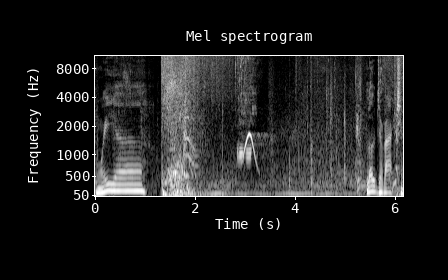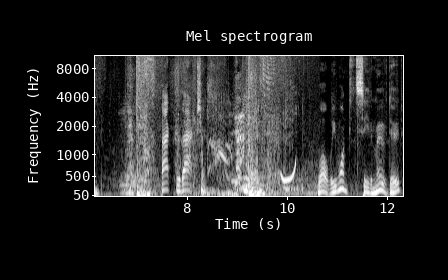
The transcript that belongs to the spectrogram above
Can we, uh... Loads of action. Back with action. Whoa, we wanted to see the move, dude.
